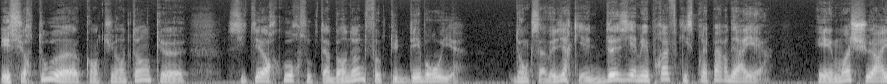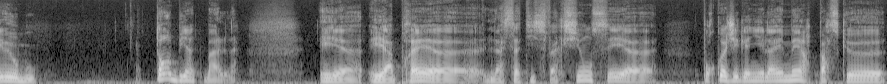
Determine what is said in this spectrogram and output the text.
Et surtout, euh, quand tu entends que si tu es hors course ou que tu abandonnes, il faut que tu te débrouilles. Donc ça veut dire qu'il y a une deuxième épreuve qui se prépare derrière. Et moi, je suis arrivé au bout. Tant bien que mal. Et, euh, et après, euh, la satisfaction, c'est euh, pourquoi j'ai gagné la MR Parce que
